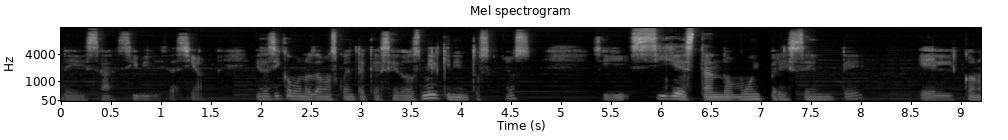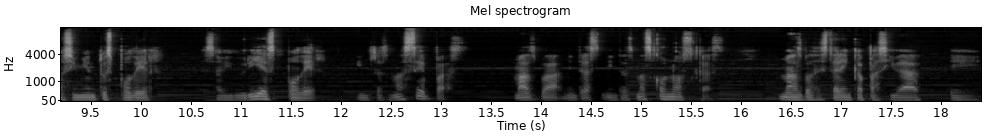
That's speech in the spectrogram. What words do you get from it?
de esa civilización. es así como nos damos cuenta que hace 2500 años sigue estando muy presente el conocimiento es poder, sabiduría es poder mientras más sepas, más va, mientras, mientras más conozcas, más vas a estar en capacidad de,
